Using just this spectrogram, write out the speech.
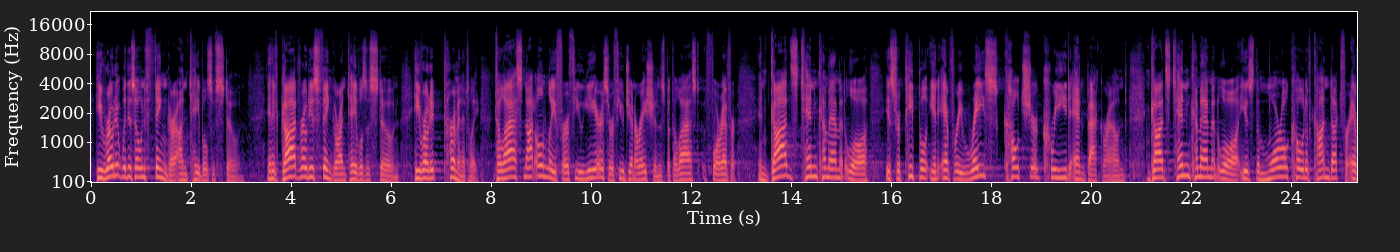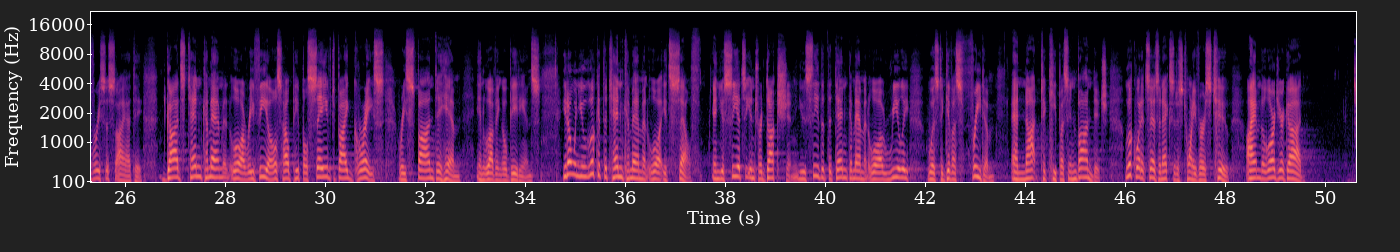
He wrote it with his own finger on tables of stone. And if God wrote his finger on tables of stone, he wrote it permanently to last not only for a few years or a few generations, but to last forever. And God's Ten Commandment law is for people in every race, culture, creed, and background. God's Ten Commandment law is the moral code of conduct for every society. God's Ten Commandment law reveals how people saved by grace respond to Him in loving obedience. You know, when you look at the Ten Commandment law itself, and you see its introduction, you see that the Ten Commandment law really was to give us freedom and not to keep us in bondage. Look what it says in Exodus 20, verse 2 I am the Lord your God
